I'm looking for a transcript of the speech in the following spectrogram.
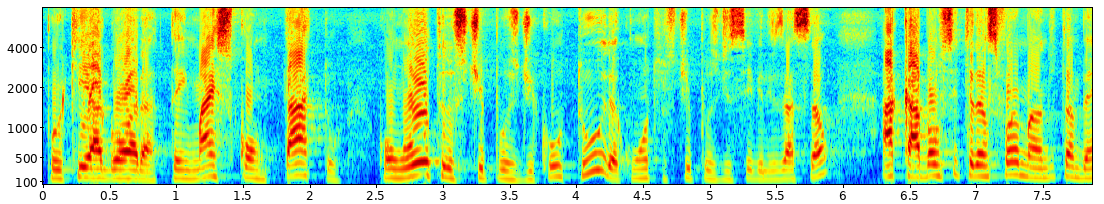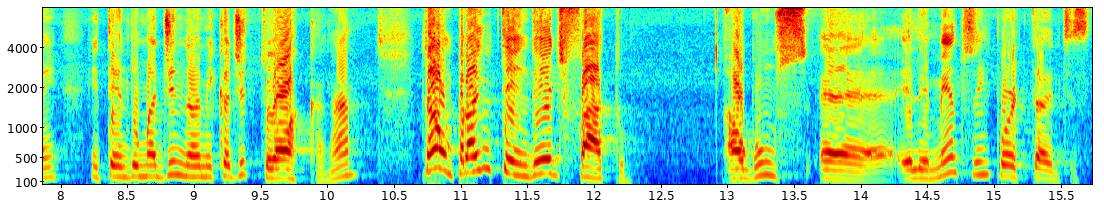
porque agora tem mais contato com outros tipos de cultura, com outros tipos de civilização, acabam se transformando também e tendo uma dinâmica de troca. Né? Então, para entender de fato alguns é, elementos importantes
